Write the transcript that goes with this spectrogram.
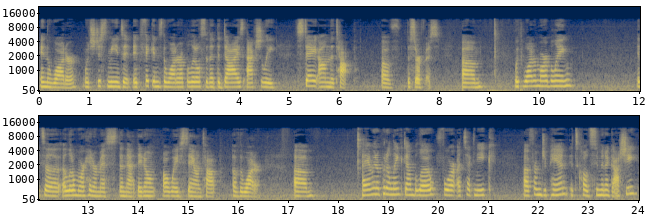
in the water, which just means it, it thickens the water up a little so that the dyes actually stay on the top of the surface. Um, with water marbling, it's a, a little more hit or miss than that. They don't always stay on top of the water. Um, I am going to put a link down below for a technique uh, from Japan. It's called suminagashi,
